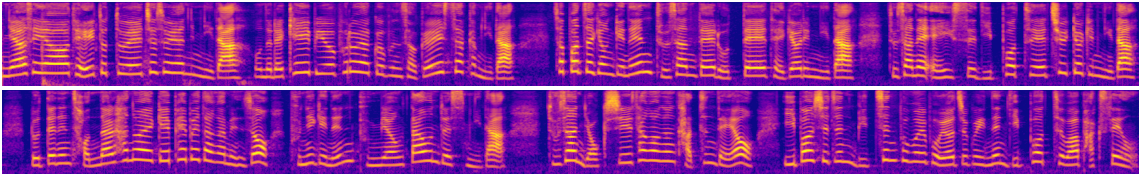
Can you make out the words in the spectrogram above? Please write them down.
안녕하세요. 데이토토의 최소연입니다. 오늘의 KBO 프로야구 분석을 시작합니다. 첫 번째 경기는 두산 대 롯데의 대결입니다. 두산의 에이스 니퍼트의 출격입니다. 롯데는 전날 한화에게 패배당하면서 분위기는 분명 다운됐습니다. 두산 역시 상황은 같은데요. 이번 시즌 미친 폼을 보여주고 있는 니퍼트와 박세웅.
